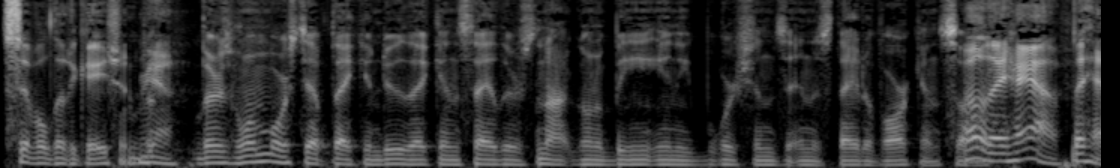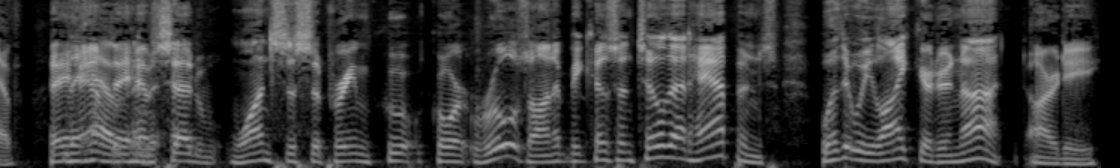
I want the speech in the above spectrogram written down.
civil litigation. But Yeah. There's one more step they can do. They can say there's not going to be any abortions in the state of Arkansas. Oh, they have. they have They, have, They have and- said once the Supreme Court rules on it, because until that happens, whether we like it or not, RD,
